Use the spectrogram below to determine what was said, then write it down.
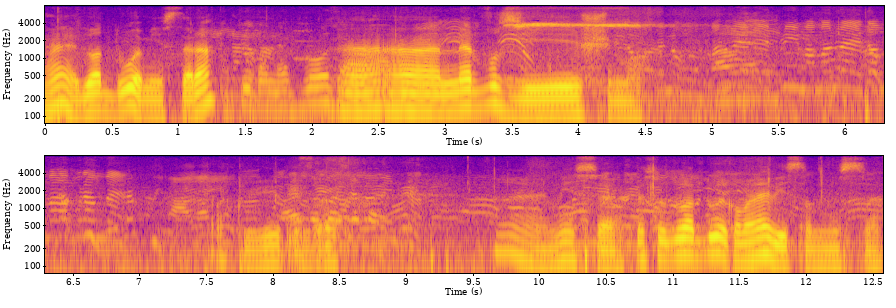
Eh, 2 a 2 mister, eh? Partita nervosa. Eh, nervosissimo. Tranquillo, tranquillo. Eh, mister, questo 2 a 2 come l'hai visto, mister?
